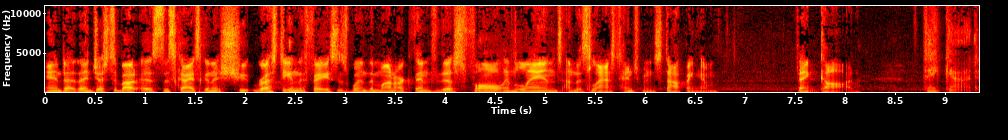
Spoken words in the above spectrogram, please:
And uh, then, just about as this guy is going to shoot Rusty in the face, is when the monarch then does fall and lands on this last henchman, stopping him. Thank God. thank god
